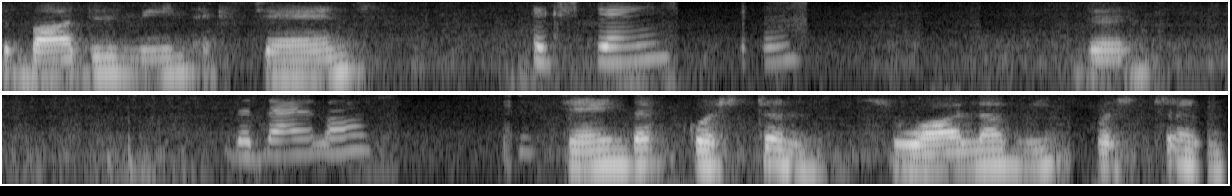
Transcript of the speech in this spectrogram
The badil mean exchange. Exchange. Then. The dialogue. Change the question. Swala mean question.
